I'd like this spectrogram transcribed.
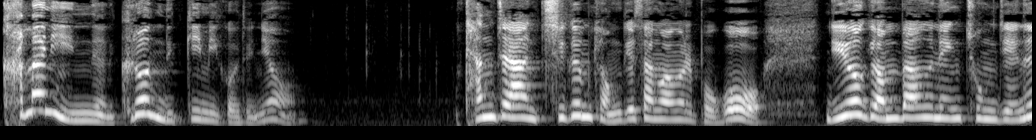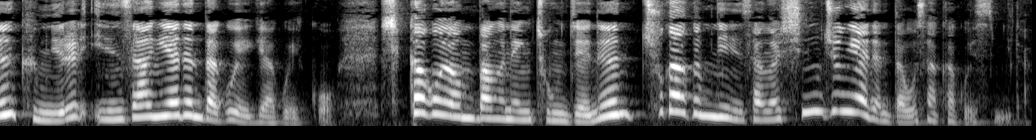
가만히 있는 그런 느낌이거든요. 당장 지금 경제 상황을 보고 뉴욕 연방은행 총재는 금리를 인상해야 된다고 얘기하고 있고 시카고 연방은행 총재는 추가 금리 인상을 신중해야 된다고 생각하고 있습니다.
